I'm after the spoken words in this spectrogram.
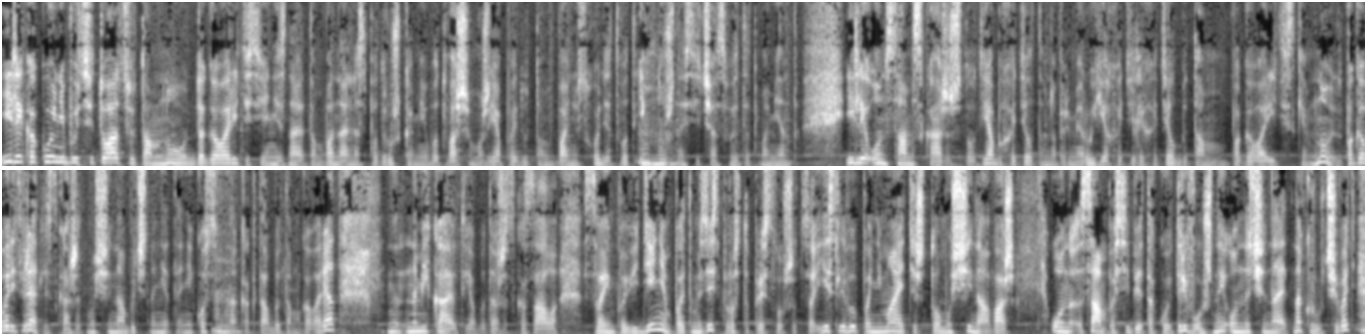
Или какую-нибудь ситуацию там, ну, договоритесь, я не знаю, там банально с подружками, вот ваши мужья пойдут там в баню сходят, вот им угу. нужно сейчас в этот момент. Или он сам скажет, что вот я бы хотел там, например, уехать или хотел бы там поговорить с кем. Ну, поговорить вряд ли скажет. Мужчины обычно нет, они косвенно угу. как-то об этом говорят, намекают, я бы даже сказала, своим поведением, поэтому здесь просто прислушаться. Если вы понимаете, что мужчина ваш, он сам по себе такой тревожный, он начинает накручивать, угу.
